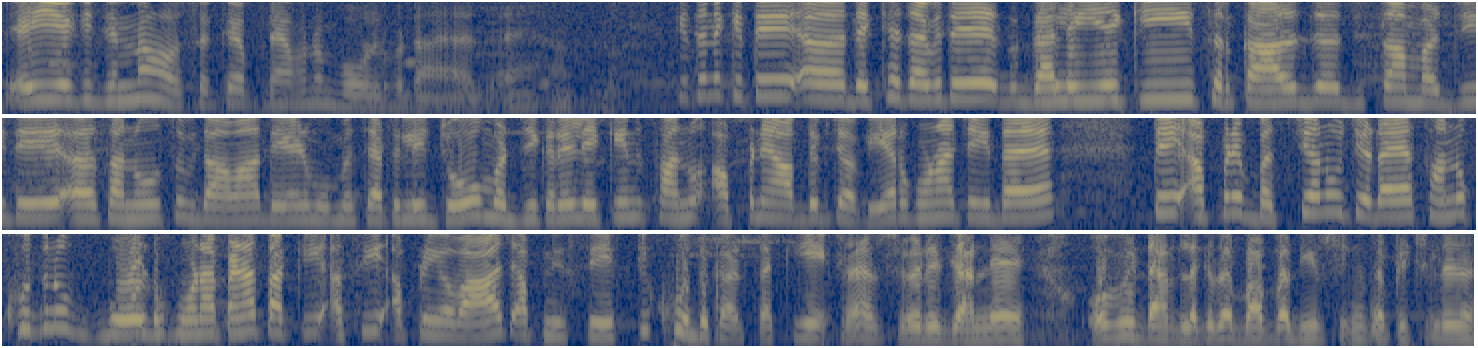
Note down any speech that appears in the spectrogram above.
ਤੇ ਇਹੀ ਹੈ ਕਿ ਜਿੰਨਾ ਹੋ ਸਕੇ ਆਪਣੇ ਆਪ ਨੂੰ ਬੋਲਡ ਬਣਾਇਆ ਜਾਏ। ਕਿਤੇ ਨਾ ਕਿਤੇ ਅ, ਦੇਖਿਆ ਜਾਵੇ ਤੇ ਗੱਲ ਇਹ ਹੈ ਕਿ ਸਰਕਾਰ ਜ- ਜਿਸ ਤਰ੍ਹਾਂ ਮਰਜ਼ੀ ਦੇ ਅ, ਸਾਨੂੰ ਸੁਵਿਧਾਵਾਂ ਦੇਣ ਮੂਵਮੈਂਟ ਸੈਫਟੀ ਲਈ ਜੋ ਮਰਜ਼ੀ ਕਰੇ ਲੇਕਿਨ ਸਾਨੂੰ ਆਪਣੇ ਆਪ ਦੇ ਵਿੱਚ ਅਵੇਅਰ ਹੋਣਾ ਚਾਹੀਦਾ ਹੈ ਤੇ ਆਪਣੇ ਬੱਚਿਆਂ ਨੂੰ ਜਿਹੜਾ ਹੈ ਸਾਨੂੰ ਖੁਦ ਨੂੰ ਬੋਲਡ ਹੋਣਾ ਪੈਣਾ ਤਾਂ ਕਿ ਅਸੀਂ ਆਪਣੀ ਆਵਾਜ਼ ਆਪਣੀ ਸੇਫਟੀ ਖੁਦ ਕਰ ਸਕੀਏ। ਸਾਹਿਬ ਸਵੇਰੇ ਜਾਣੇ ਉਹ ਵੀ ਡਰ ਲੱਗਦਾ ਬਾਬਾ ਦੀਪ ਸਿੰਘ ਦਾ ਪਿਛਲੇ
